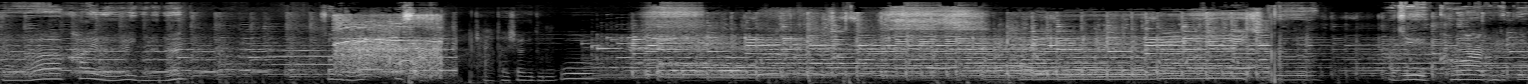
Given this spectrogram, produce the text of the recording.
자, 카이를 이번에는 써보도록 하겠습니다. 자, 다시 하기 누르고. 강화 안 됐고요.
